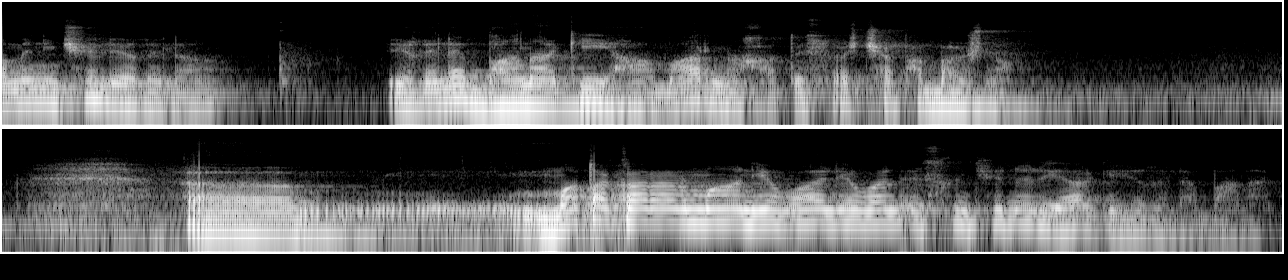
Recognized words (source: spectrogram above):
ամեն ինչ էլ եղել է։ Եղել է բանակի համար նախատեսված չափաբաժնում մատակարարման եւ այլ եւ այլ այս խնդիրները իհարկե եղել է բանակ։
